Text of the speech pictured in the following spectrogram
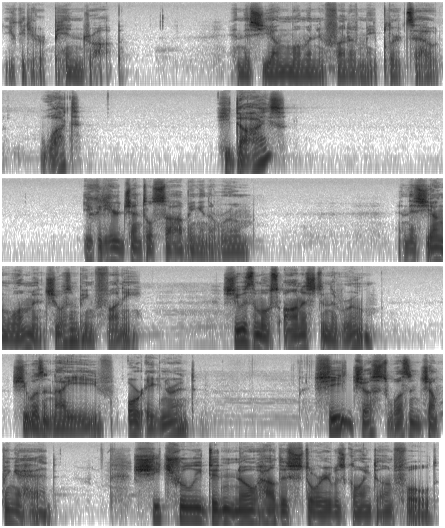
You could hear a pin drop and this young woman in front of me blurts out, What? He dies? You could hear gentle sobbing in the room. And this young woman, she wasn't being funny. She was the most honest in the room. She wasn't naive or ignorant. She just wasn't jumping ahead. She truly didn't know how this story was going to unfold.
